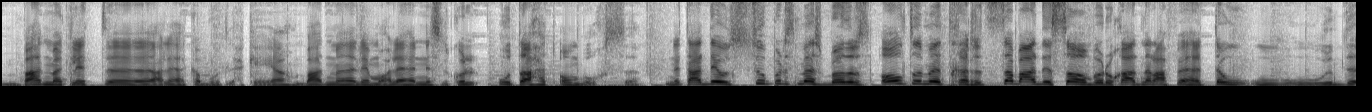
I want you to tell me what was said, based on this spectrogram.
بعد ما كلت آه، عليها كبوت الحكاية بعد ما لاموا عليها الناس الكل وطاحت en bourse نتعداو Super Smash Brothers Ultimate خرجت 7 ديسمبر وقاعد نلعب فيها تو ونبدا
